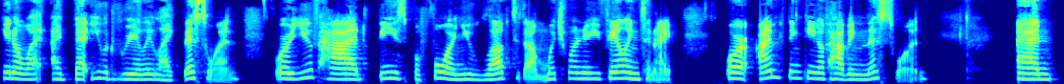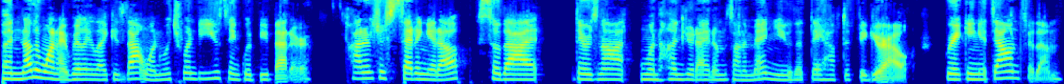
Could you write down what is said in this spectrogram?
you know what? I bet you would really like this one. Or you've had these before and you loved them. Which one are you feeling tonight? Or I'm thinking of having this one. And, but another one I really like is that one. Which one do you think would be better? Kind of just setting it up so that there's not 100 items on a menu that they have to figure out, breaking it down for them.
